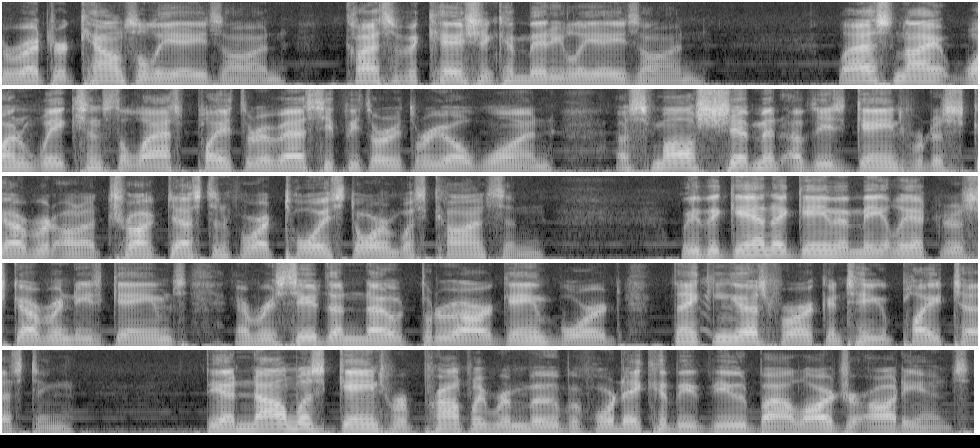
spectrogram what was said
Director Council Liaison Classification Committee Liaison Last night, one week since the last playthrough of SCP-3301, a small shipment of these games were discovered on a truck destined for a toy store in Wisconsin. We began the game immediately after discovering these games and received a note through our game board thanking us for our continued playtesting. The anomalous games were promptly removed before they could be viewed by a larger audience,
